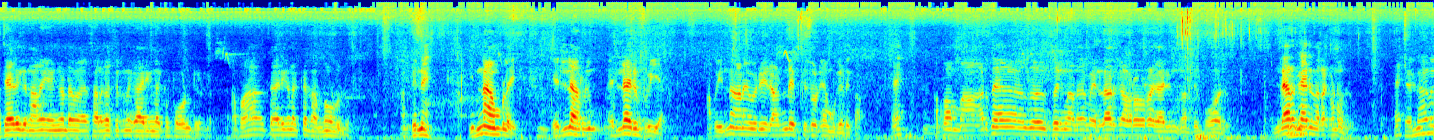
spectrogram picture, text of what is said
അജായിക്ക് നാളെ ഞങ്ങളുടെ സ്ഥലത്തിരുന്ന കാര്യങ്ങളൊക്കെ പോകേണ്ടതുണ്ട് അപ്പോൾ ആ കാര്യങ്ങളൊക്കെ തന്നോളൂ പിന്നെ ഇന്നാകുമ്പോഴേ എല്ലാവർക്കും എല്ലാവരും ഫ്രീയാണ് അപ്പോൾ ഇന്നാണെങ്കിൽ ഒരു രണ്ട് എപ്പിസോഡ് നമുക്ക് എടുക്കാം. ഏഹ് അപ്പം അടുത്ത ദിവസങ്ങളാണെങ്കിൽ എല്ലാവർക്കും അവരവരുടെ കാര്യം നടത്തി പോകാമല്ലോ എല്ലാവരുടെ കാര്യം നടക്കണമല്ലോ. എന്നാണ്.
